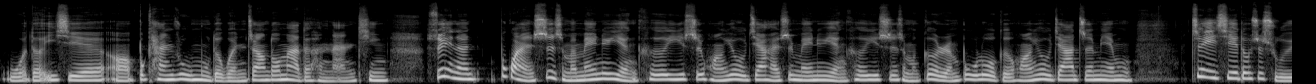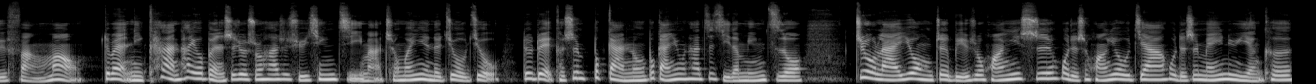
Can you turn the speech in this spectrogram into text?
我的一些呃不堪入目的文章，都骂得很难听，所以呢。不管是什么美女眼科医师黄宥嘉，还是美女眼科医师什么个人部落格黄宥嘉真面目，这一些都是属于仿冒，对不对？你看他有本事就说他是徐清吉嘛，陈文燕的舅舅，对不对？可是不敢哦，不敢用他自己的名字哦。就来用这，比如说黄医师，或者是黄宥嘉，或者是美女眼科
